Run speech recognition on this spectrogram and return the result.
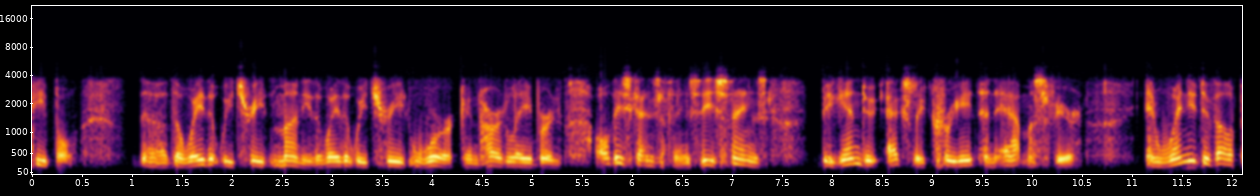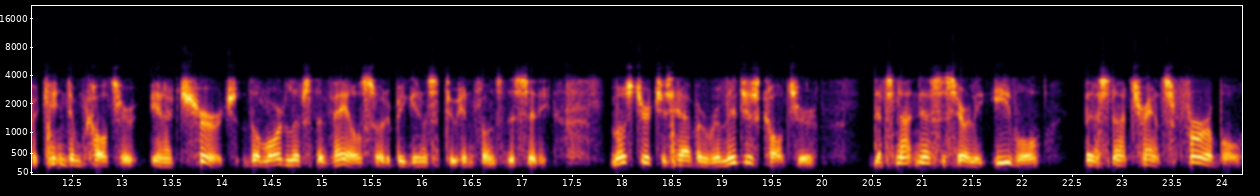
people, the the way that we treat money, the way that we treat work and hard labor, and all these kinds of things. These things begin to actually create an atmosphere. And when you develop a kingdom culture in a church, the Lord lifts the veil so it begins to influence the city. Most churches have a religious culture that's not necessarily evil, but it's not transferable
